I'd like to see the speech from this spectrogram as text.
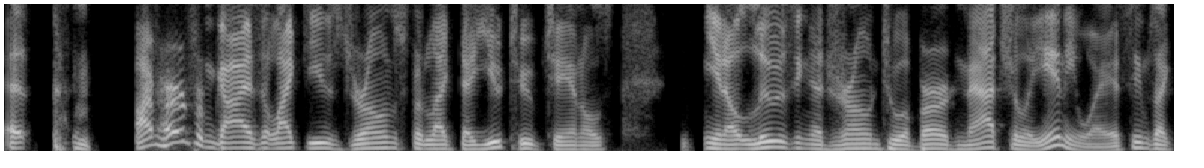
I've heard from guys that like to use drones for like their YouTube channels you know, losing a drone to a bird naturally anyway. It seems like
